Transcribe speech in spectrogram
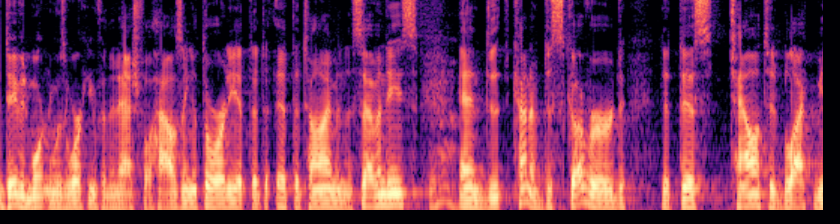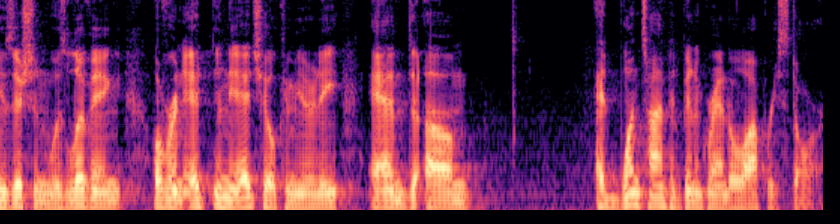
David Morton was working for the Nashville Housing Authority at the, at the time in the 70s yeah. and kind of discovered that this talented black musician was living over in, Ed, in the Edge Hill community and um, at one time had been a Grand Ole Opry star.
